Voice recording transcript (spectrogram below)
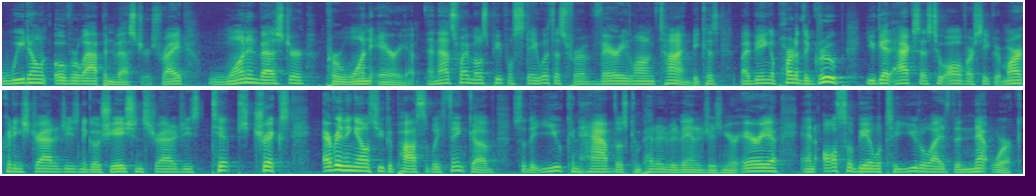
we don't overlap investors, right? One investor per one area. And that's why most people stay with us for a very long time because by being a part of the group, you get access to all of our secret marketing strategies, negotiation strategies, tips, tricks, everything else you could possibly think of so that you can have those competitive advantages in your area and also be able to utilize the network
